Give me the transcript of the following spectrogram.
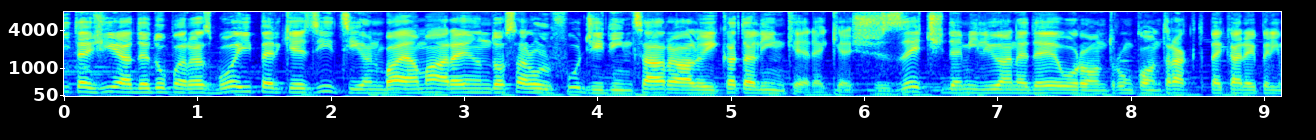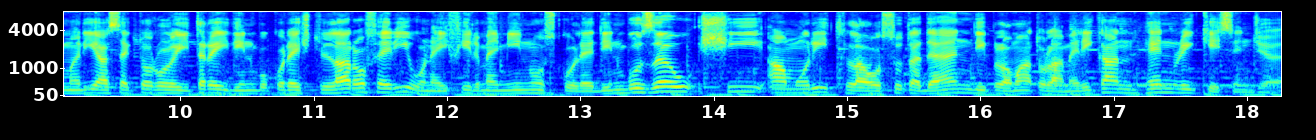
Vitejia de după război, percheziții în Baia Mare în dosarul fugii din țară a lui Cătălin Cherecheș. Zeci de milioane de euro într-un contract pe care primăria sectorului 3 din București l-ar oferi unei firme minuscule din Buzău și a murit la 100 de ani diplomatul american Henry Kissinger.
